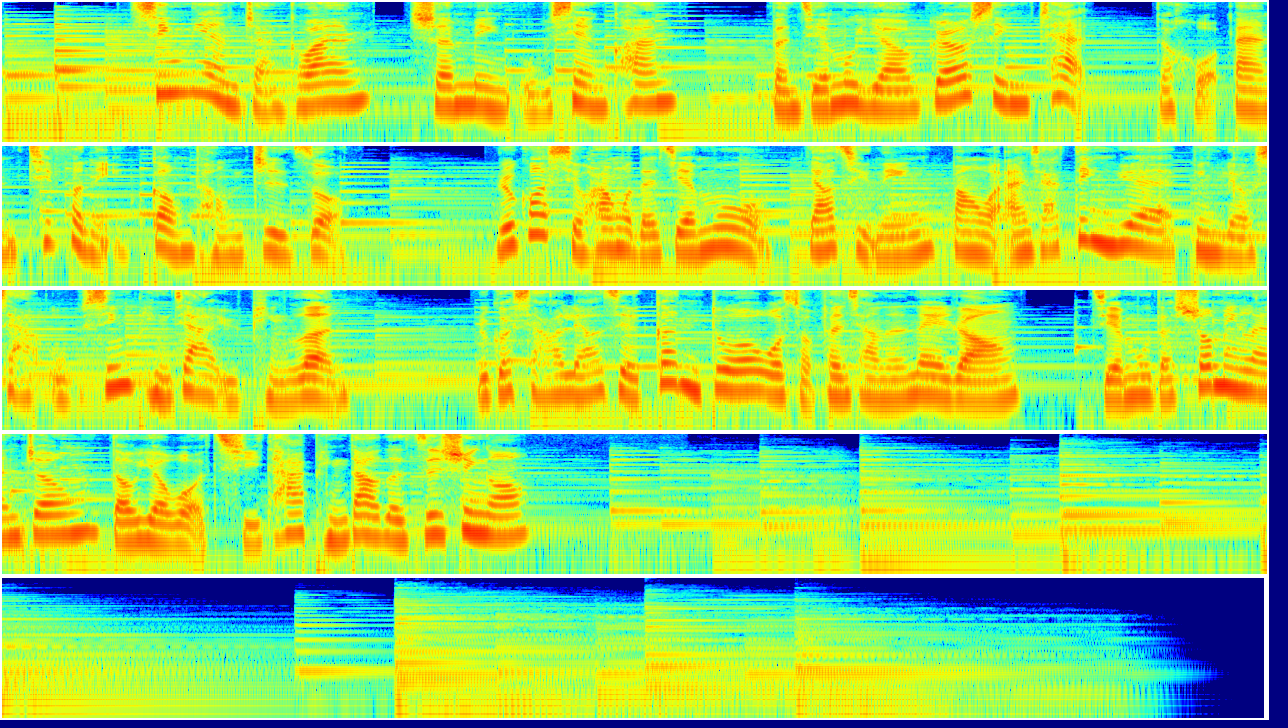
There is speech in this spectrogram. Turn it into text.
心念转关，生命无限宽。本节目由 Growth in Tech 的伙伴 Tiffany 共同制作。如果喜欢我的节目，邀请您帮我按下订阅，并留下五星评价与评论。如果想要了解更多我所分享的内容，节目的说明栏中都有我其他频道的资讯哦。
